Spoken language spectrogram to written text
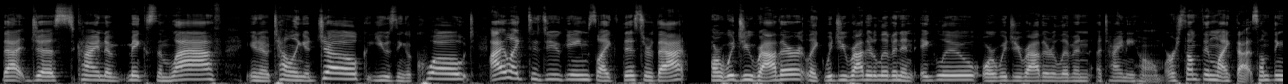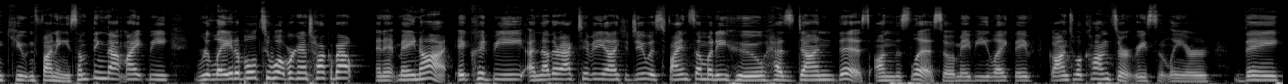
that just kind of makes them laugh, you know, telling a joke, using a quote. I like to do games like this or that Or would you rather, like, would you rather live in an igloo or would you rather live in a tiny home or something like that? Something cute and funny, something that might be relatable to what we're going to talk about, and it may not. It could be another activity I like to do is find somebody who has done this on this list. So it may be like they've gone to a concert recently or they,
